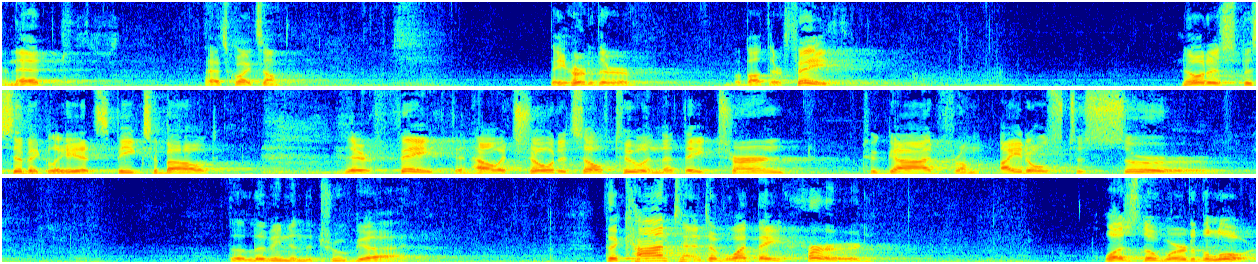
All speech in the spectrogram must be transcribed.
And that, that's quite something. They heard of their, about their faith. Notice specifically, it speaks about their faith and how it showed itself too, and that they turned to God from idols to serve the living and the true God. The content of what they heard was the word of the Lord.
